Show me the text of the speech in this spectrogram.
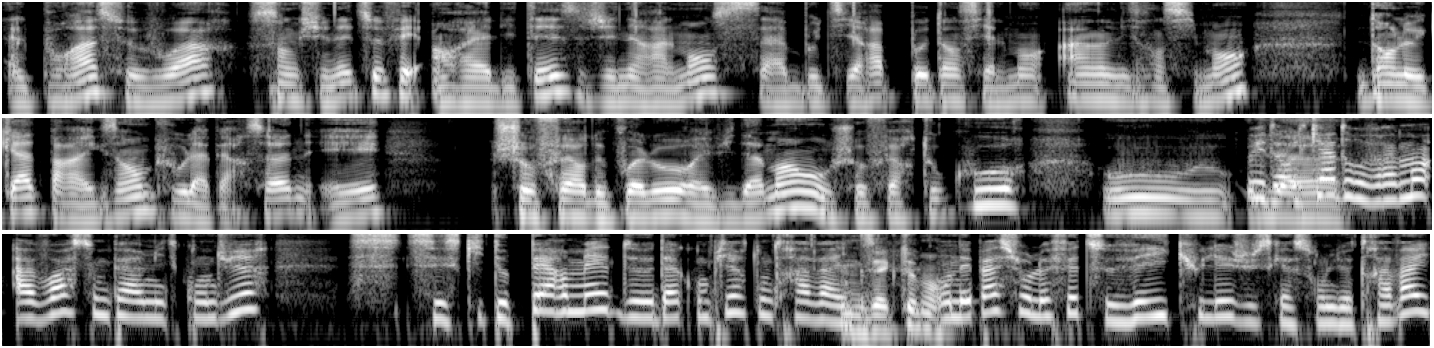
elle pourra se voir sanctionnée de ce fait. En réalité, généralement, ça aboutira potentiellement à un licenciement dans le cadre, par exemple, où la personne est chauffeur de poids lourd évidemment, ou chauffeur tout court, ou... Oui, dans le cadre où vraiment avoir son permis de conduire, c'est ce qui te permet d'accomplir ton travail. Exactement. On n'est pas sur le fait de se véhiculer jusqu'à son lieu de travail,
